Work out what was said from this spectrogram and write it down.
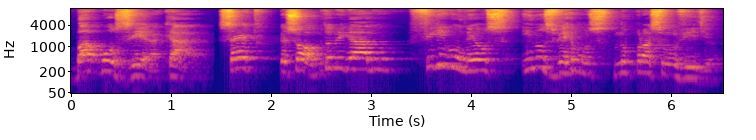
baboseira, cara. Certo? Pessoal, muito obrigado, fiquem com Deus e nos vemos no próximo vídeo.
